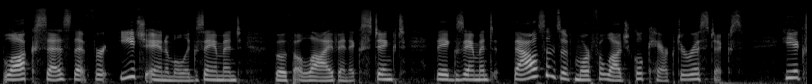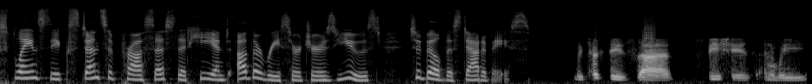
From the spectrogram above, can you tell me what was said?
Bloch says that for each animal examined, both alive and extinct, they examined thousands of morphological characteristics. He explains the extensive process that he and other researchers used to build this database. We took these uh, species and we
